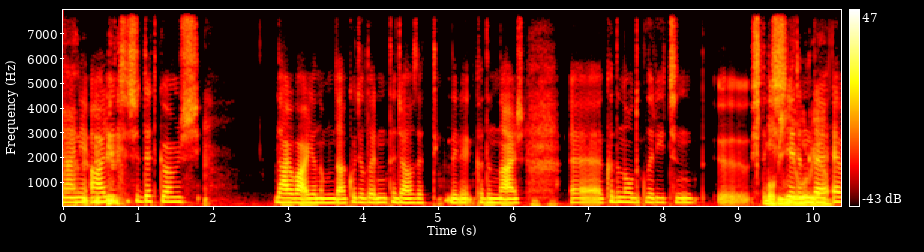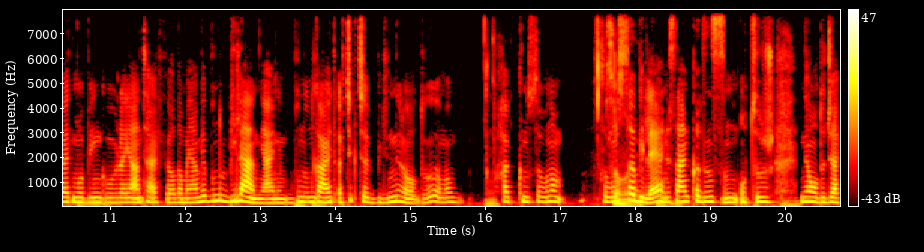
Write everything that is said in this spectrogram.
yani aile içi şiddet görmüşler var yanımda. Kocalarını tecavüz ettikleri kadınlar. E, kadın oldukları için e, işte iş Mobbinge yerinde uğrayan. evet mobbing uğrayan terfi alamayan ve bunu bilen yani bunun gayet açıkça bilinir olduğu ama hakkını savunam savunsa Savunamıyor. bile hani sen kadınsın otur ne olacak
